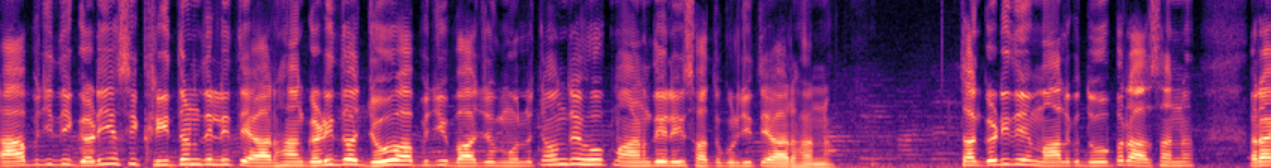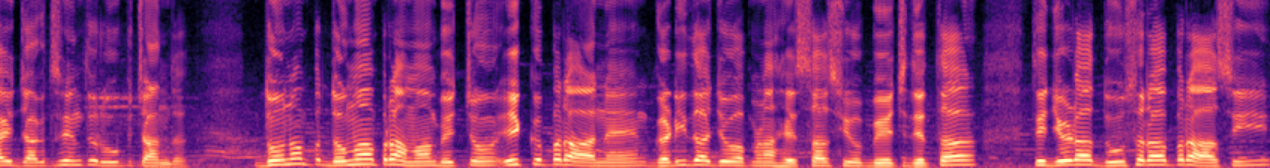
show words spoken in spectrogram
ਆਪ ਜੀ ਦੀ ਗੜੀ ਅਸੀਂ ਖਰੀਦਣ ਦੇ ਲਈ ਤਿਆਰ ਹਾਂ। ਗੜੀ ਦਾ ਜੋ ਆਪ ਜੀ ਬਾਜੋ ਮੁੱਲ ਚਾਹੁੰਦੇ ਹੋ ਪਾਣ ਦੇ ਲਈ ਸਤਿਗੁਰੂ ਜੀ ਤਿਆਰ ਹਨ। ਤਾਂ ਗੜੀ ਦੇ ਮਾਲਕ ਦੋ ਭਰਾ ਸਨ, ਰਾਏ ਜਗਤ ਸਿੰਘ ਤੇ ਰੂਪਚੰਦ ਦੋਨੋਂ ਦੋਵਾਂ ਭਰਾਵਾਂ ਵਿੱਚੋਂ ਇੱਕ ਭਰਾ ਨੇ ਗੜੀ ਦਾ ਜੋ ਆਪਣਾ ਹਿੱਸਾ ਸੀ ਉਹ ਵੇਚ ਦਿੱਤਾ ਤੇ ਜਿਹੜਾ ਦੂਸਰਾ ਭਰਾ ਸੀ,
